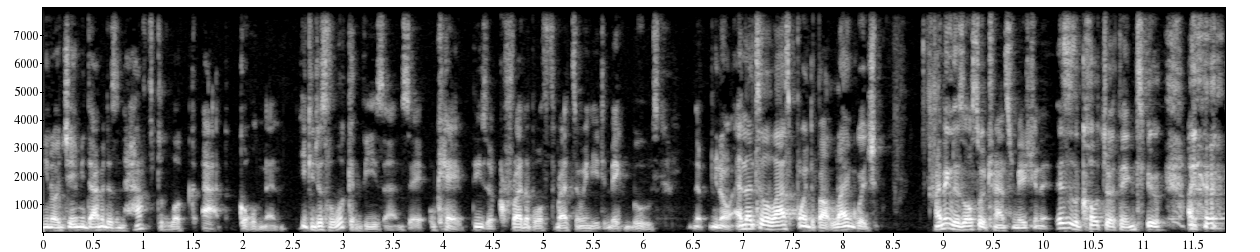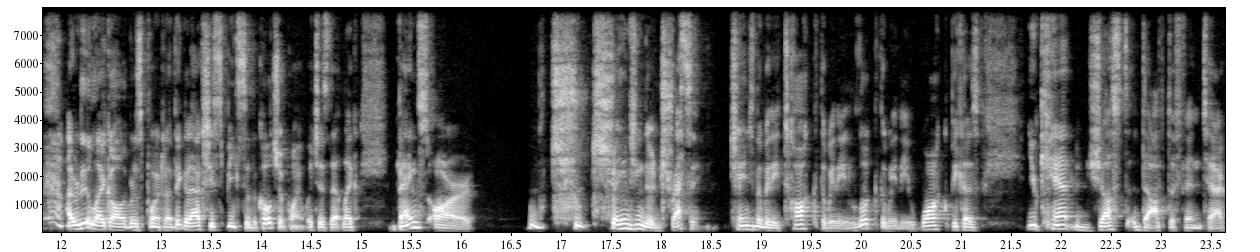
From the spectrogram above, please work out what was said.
you know, Jamie Dimon doesn't have to look at Goldman; he can just look at Visa and say, okay, these are credible threats, and we need to make moves, you know. And then to the last point about language. I think there's also a transformation. This is a culture thing too. I really like Oliver's point. I think it actually speaks to the culture point, which is that like banks are changing their dressing, changing the way they talk, the way they look, the way they walk, because you can't just adopt a fintech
